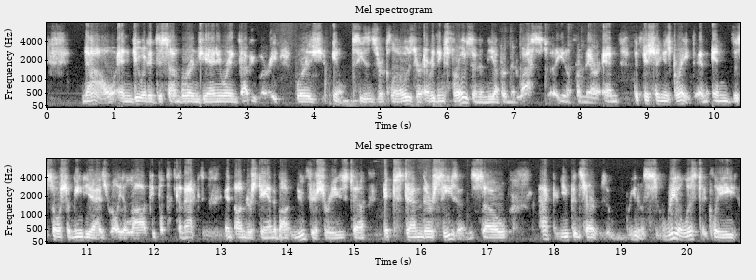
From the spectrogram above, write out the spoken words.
now and do it in December and January and February, whereas you know seasons are closed or everything's frozen in the Upper Midwest. Uh, you know, from there, and the fishing is great, and and the social media has really allowed people to connect and understand about new fisheries to extend their seasons. So heck, you can start, you know, realistically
